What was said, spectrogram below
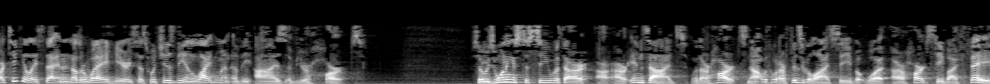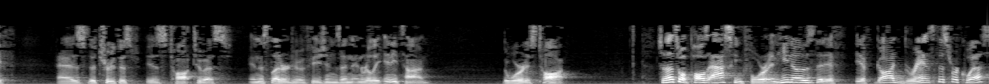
articulates that in another way here. He says, which is the enlightenment of the eyes of your hearts. So he's wanting us to see with our, our, our, insides, with our hearts, not with what our physical eyes see, but what our hearts see by faith as the truth is, is taught to us in this letter to Ephesians and, and really any time the word is taught. So that's what Paul's asking for, and he knows that if, if God grants this request,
